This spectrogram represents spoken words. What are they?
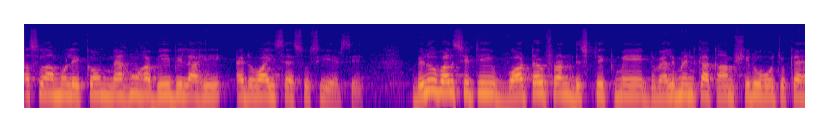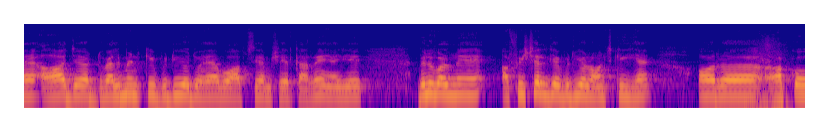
वालेकुम मैं हूँ हबीब इलाही एडवाइस एसोसिएट से। बिलू सिटी वाटर फ्रंट डिस्ट्रिक्ट में डेवलपमेंट का काम शुरू हो चुका है। आज डेवलपमेंट की वीडियो जो है, वो आपसे हम शेयर कर रहे हैं। ये बिलू ने ऑफिशियल ये वीडियो लॉन्च की है और आपको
